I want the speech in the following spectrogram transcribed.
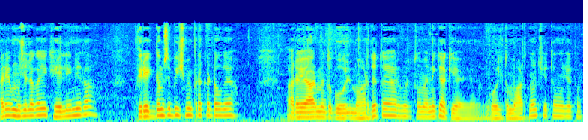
अरे, मुझे लगा ये खेल ही नहीं रहा। फिर एकदम से बीच में प्रकट हो गया। अरे यार, मैं तो गोल मार देता यार फिर तो। मैंने क्या किया ये? गोल तो मारना चाहिए था मुझे तो।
